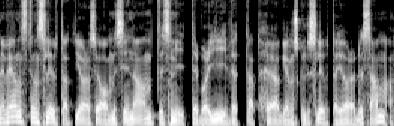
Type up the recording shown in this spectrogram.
När vänstern slutat göra sig av med sina antisemiter var det givet att högern skulle sluta göra detsamma.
